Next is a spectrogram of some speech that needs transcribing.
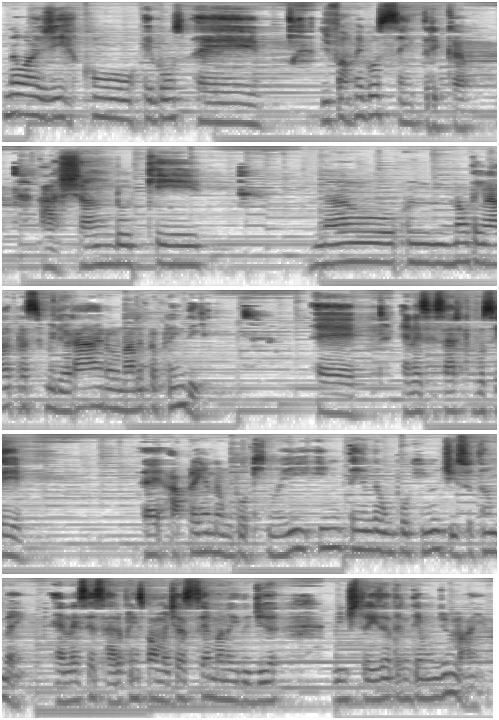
não agir com ego, é, de forma egocêntrica, achando que não não tem nada para se melhorar ou nada para aprender. É, é necessário que você é, aprenda um pouquinho aí e entenda um pouquinho disso também. É necessário, principalmente essa semana aí do dia 23 a 31 de maio.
